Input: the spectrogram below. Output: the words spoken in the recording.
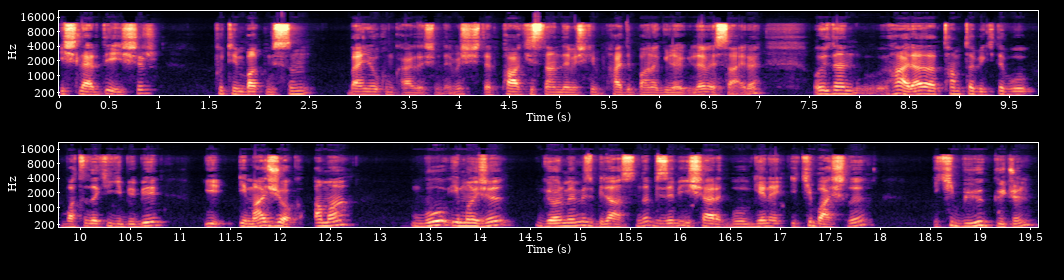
işler değişir. Putin bakmışsın ben yokum kardeşim demiş. İşte Pakistan demiş ki hadi bana güle güle vesaire. O yüzden hala tam tabii ki de bu batıdaki gibi bir imaj yok. Ama bu imajı görmemiz bile aslında bize bir işaret. Bu gene iki başlı, iki büyük gücün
